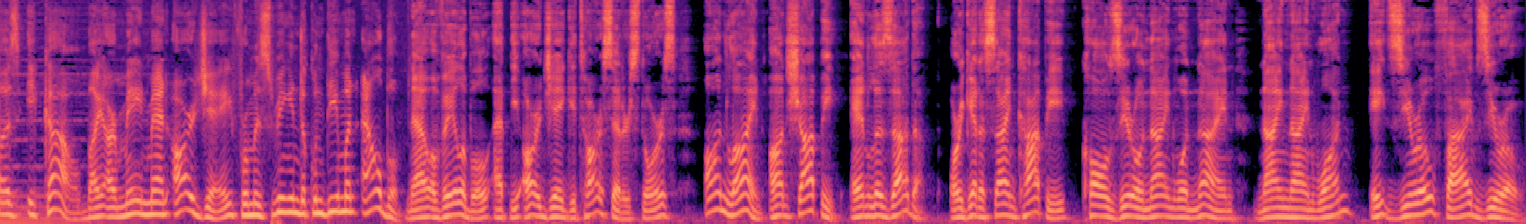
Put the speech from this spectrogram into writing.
Was Ikaw by our main man RJ from his Swingin' the Kundiman album. Now available at the RJ Guitar Center stores, online on Shopee and Lazada. Or get a signed copy, call 0919-991-8050.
